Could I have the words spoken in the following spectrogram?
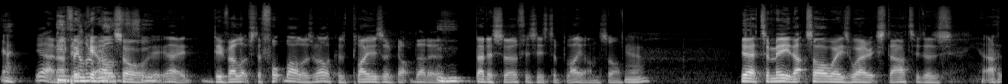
Yeah, yeah, and I think it also yeah, it develops the football as well because players have got better Mm-hmm. better surfaces to play on. So yeah. Yeah, to me, that's always where it started. As uh,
